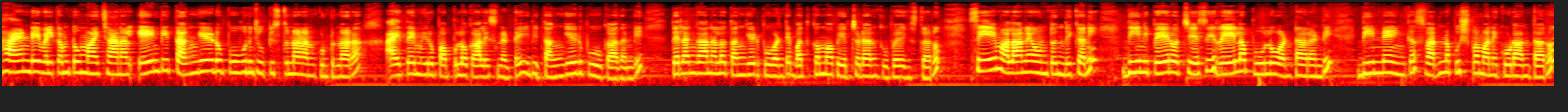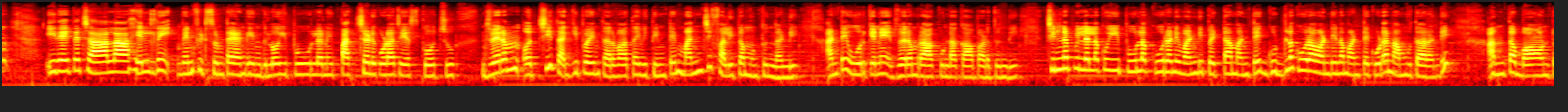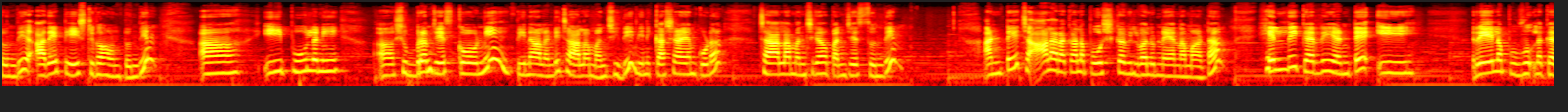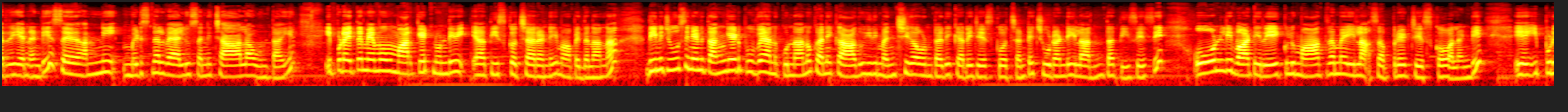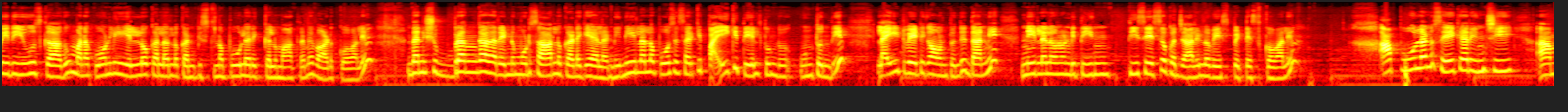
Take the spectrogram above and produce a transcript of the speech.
Hi అండి welcome to my channel. ఏంటి తంగేడు పువ్వుని చూపిస్తున్నాను అనుకుంటున్నారా? అయితే మీరు పప్పులో కాలేసినట్టే ఇది తంగేడు పువ్వు కాదండి. తెలంగాణలో తంగేడు పువ్వు అంటే బతుకమ్మ పేర్చడానికి ఉపయోగిస్తారు. సేమ్ అలానే ఉంటుంది కానీ దీని పేరు వచ్చేసి రేల పూలు అంటారండి. దీన్నే ఇంకా స్వర్ణ పుష్పం అని కూడా అంటారు. ఇదైతే చాలా హెల్దీ బెనిఫిట్స్ ఉంటాయండి ఇందులో. ఈ పువ్వులని పచ్చడి కూడా చేసుకోవచ్చు. జ్వరం వచ్చి తగ్గిపోయిన తర్వాత ఇవి తింటే మంచి ఫలితం ఉంటుందండి. అంటే ఊరికేనే జ్వరం రాకుండా కాపాడుతుంది. చిన్నపిల్లలకు ఈ పూల కూరని వండి పెట్టామంటే గుడ్ల కూర వండినామంటే కూడా నమ్ముతారండి. అంత బాగుంటుంది. అదే టేస్ట్గా ఉంటుంది. ఈ పూలని శుభ్రం చేసుకొని తినాలండి. చాలా మంచిది. దీని కషాయం కూడా చాలా మంచిగా పనిచేస్తుంది. అంటే చాలా రకాల పోషక విలువలు ఉన్నాయన్నమాట. హెల్దీ కర్రీ అంటే ఈ రేల పువ్వుల కర్రీ అనండి. సే అన్ని మెడిసినల్ వాల్యూస్ అన్ని చాలా ఉంటాయి. ఇప్పుడైతే మేము మార్కెట్ నుండి తీసుకొచ్చారండి మా పెద్దనాన్న దీన్ని చూసి నేను తంగేడు పువ్వే అనుకున్నాను కానీ కాదు ఇది మంచిగా ఉంటుంది కర్రీ చేసుకోవచ్చు అంటే చూడండి ఇలా అంతా తీసేసి ఓన్లీ వాటి రేకులు మాత్రమే ఇలా సపరేట్ చేసుకోవాలండి. ఇప్పుడు ఇది యూజ్ కాదు మనకు ఓన్లీ ఎల్లో కలర్లో కనిపిస్తున్న పూల రిక్కలు మాత్రమే వాడుకోవాలి. దాన్ని శుభ్రంగా రెండు మూడు సార్లు కడిగేయాలండి. నీళ్ళలో పోసేసరికి పైకి తేలుతుండు ఉంటుంది. లైట్ వెయిట్గా ఉంటుంది. దాన్ని నీళ్ళలో నుండి తీ తీసేసి ఒక జాలీలో వేసి పెట్టేసుకోవాలి. ఆ పూలను సేకరించి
